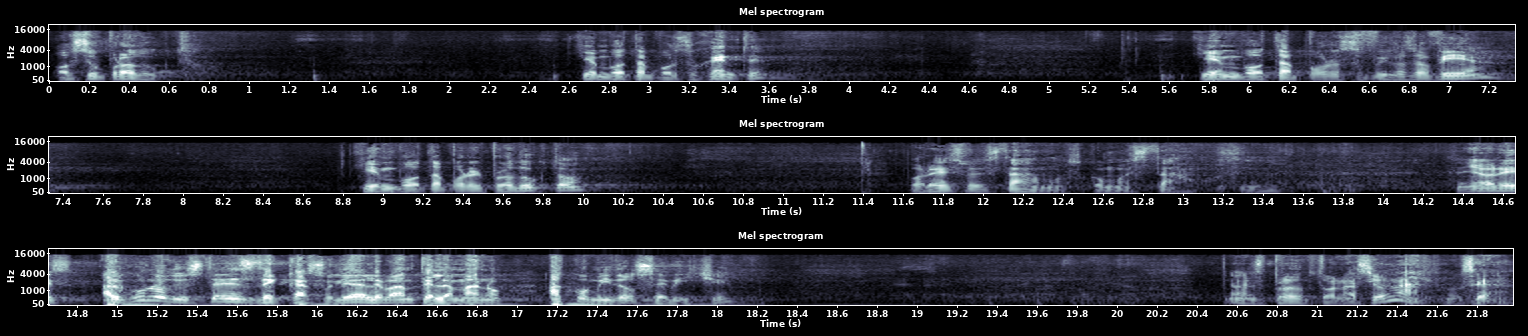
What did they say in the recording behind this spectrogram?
o su producto? ¿Quién vota por su gente? ¿Quién vota por su filosofía? ¿Quién vota por el producto? Por eso estamos como estamos. Señores, ¿alguno de ustedes de casualidad levante la mano? ¿Ha comido ceviche? No, es producto nacional, o sea,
